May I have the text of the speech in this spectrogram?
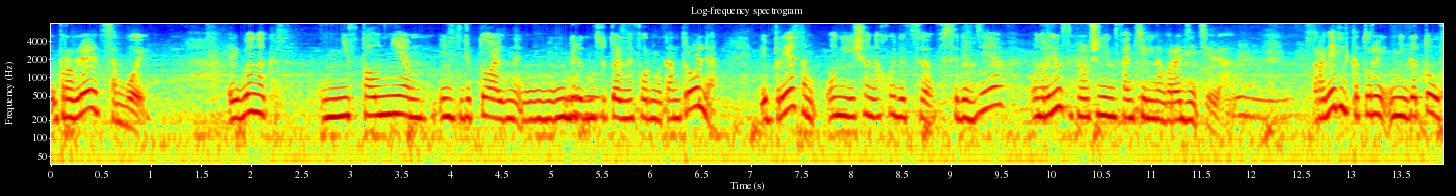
управляет собой, ребенок не вполне интеллектуально, не берет интеллектуальной формы контроля, и при этом он еще находится в среде, он родился при очень инфантильного родителя. Родитель, который не готов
